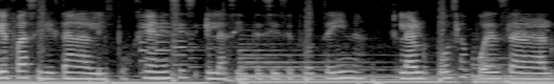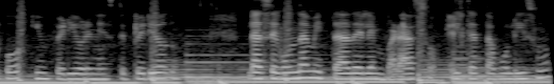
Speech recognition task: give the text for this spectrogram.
que facilitan la lipogénesis y la síntesis de proteína. La glucosa puede estar algo inferior en este periodo. La segunda mitad del embarazo, el catabolismo,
